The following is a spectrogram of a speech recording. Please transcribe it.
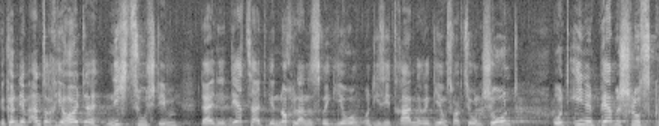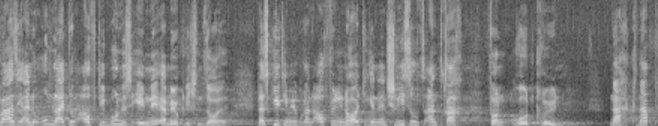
Wir können dem Antrag hier heute nicht zustimmen, da er die derzeitige Noch-Landesregierung und die sie tragende Regierungsfraktion schont und ihnen per Beschluss quasi eine Umleitung auf die Bundesebene ermöglichen soll. Das gilt im Übrigen auch für den heutigen Entschließungsantrag von Rot-Grün. Nach knapp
